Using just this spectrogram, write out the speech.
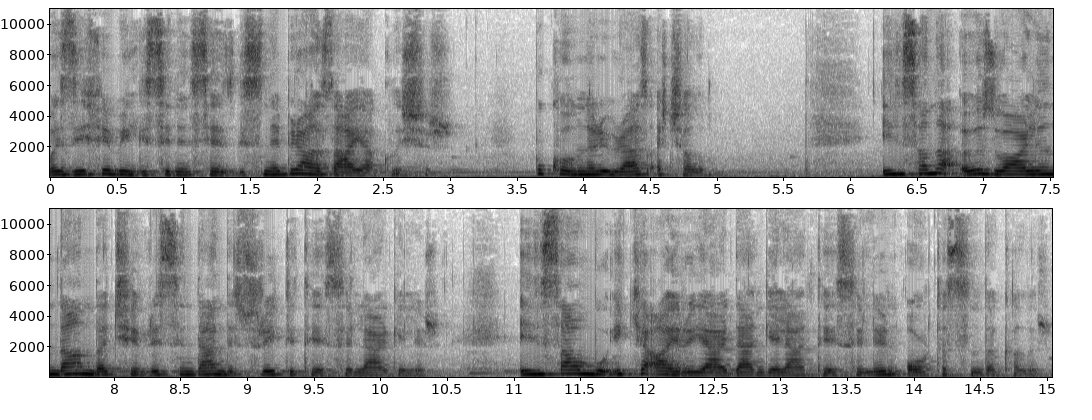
vazife bilgisinin sezgisine biraz daha yaklaşır. Bu konuları biraz açalım. İnsana öz varlığından da çevresinden de sürekli tesirler gelir. İnsan bu iki ayrı yerden gelen tesirlerin ortasında kalır.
